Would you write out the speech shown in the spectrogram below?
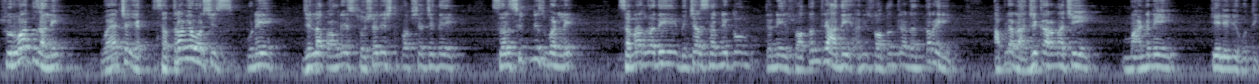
सुरुवात झाली. वयाच्या एक सतराव्या वर्षीच पुणे जिल्हा काँग्रेस सोशलिस्ट पक्षाचे ते सरचिटणीस बनले. समाजवादी विचारसरणीतून त्यांनी स्वातंत्र्य आधी आणि स्वातंत्र्यानंतरही आपल्या राजकारणाची मांडणी केलेली होती.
